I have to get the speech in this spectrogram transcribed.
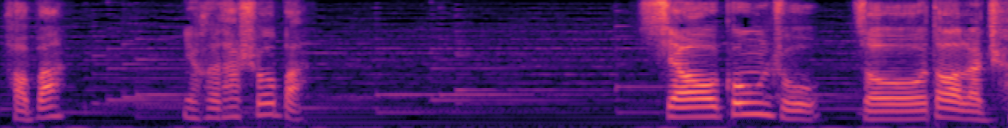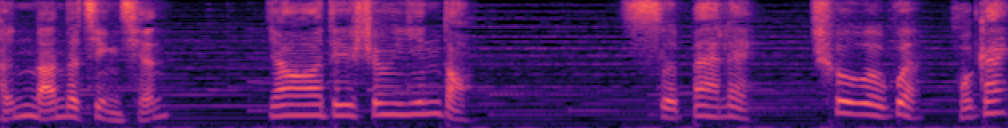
好吧，你和他说吧。”小公主走到了陈南的近前，压低声音道：“死败类，臭恶棍，活该！”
